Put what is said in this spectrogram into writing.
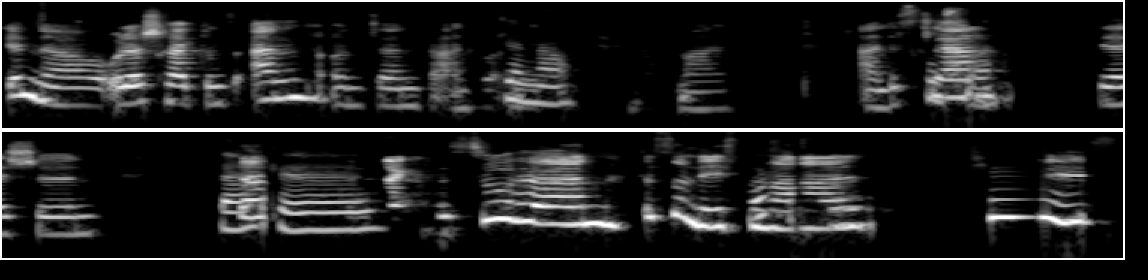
Genau, oder schreibt uns an und dann beantworten genau. wir nochmal. Alles klar. Super. Sehr schön. Danke. Dann, danke fürs Zuhören. Bis zum nächsten Mal. Tschüss.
